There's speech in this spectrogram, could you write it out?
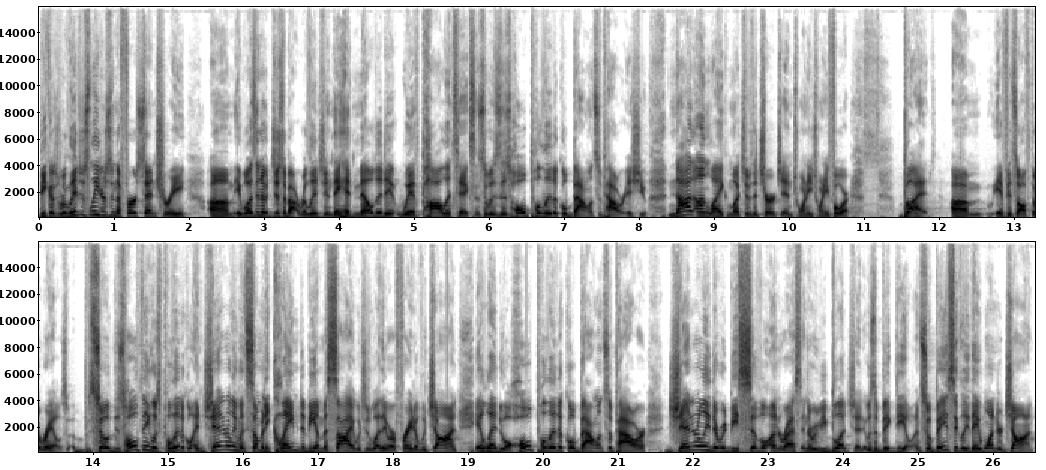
because religious leaders in the first century, um, it wasn't just about religion, they had melded it with politics. And so it was this whole political balance of power issue, not unlike much of the church in 2024. But um, if it's off the rails. So this whole thing was political. And generally, when somebody claimed to be a Messiah, which is what they were afraid of with John, it led to a whole political balance of power. Generally, there would be civil unrest and there would be bloodshed. It was a big deal. And so basically, they wondered, John,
